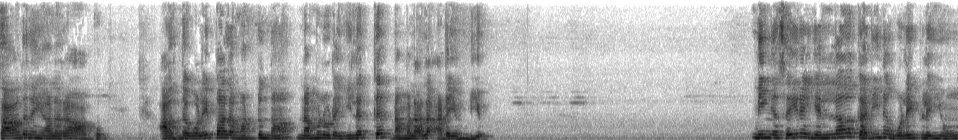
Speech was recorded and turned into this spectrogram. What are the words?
சாதனையாளராக ஆக்கும். அந்த உழைப்பால் மட்டும்தான் நம்மளோட இலக்கை நம்மளால் அடைய முடியும். நீங்கள் செய்கிற எல்லா கடின உழைப்புலையும்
